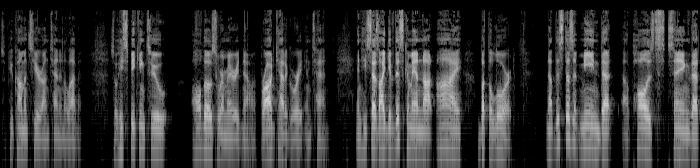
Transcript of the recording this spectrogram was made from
So a few comments here on 10 and 11. So he's speaking to all those who are married now, a broad category in 10. And he says, I give this command, not I, but the Lord. Now, this doesn't mean that uh, Paul is saying that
